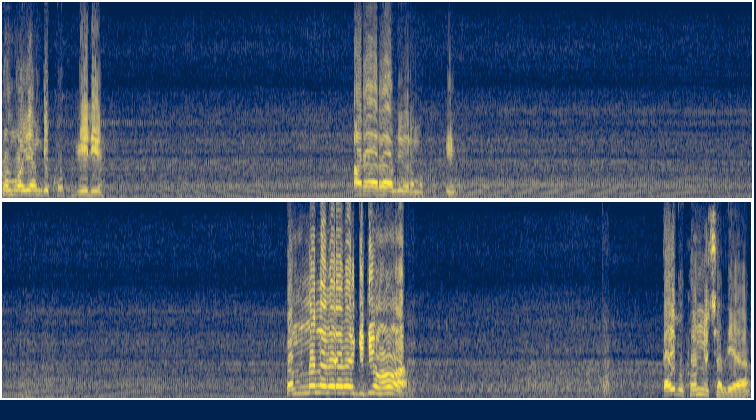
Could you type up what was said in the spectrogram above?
konvoydan bir koku geliyor. Ara ara alıyorum o kokuyu. Ben bunlarla beraber gidiyorum ama Dayı bu konunu çal ya.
